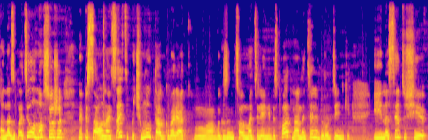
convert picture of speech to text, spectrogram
Она заплатила, но все же написала на сайте, почему так говорят в экзаменационном отделении бесплатно, а на деле берут деньги. И на, следующий,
